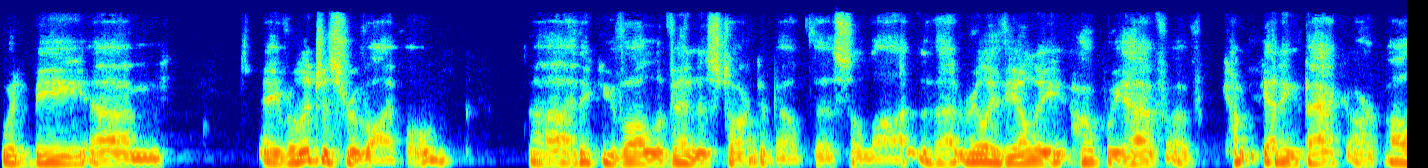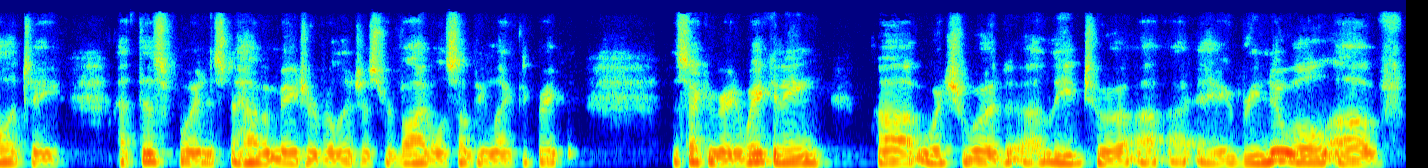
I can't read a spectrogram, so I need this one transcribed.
would be um, a religious revival. Uh, I think Yuval Levin has talked about this a lot. That really the only hope we have of com- getting back our polity at this point is to have a major religious revival, something like the Great, the Second Great Awakening, uh, which would uh, lead to a, a, a, renewal of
